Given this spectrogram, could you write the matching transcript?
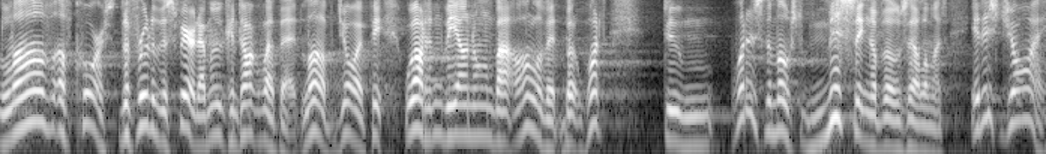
Love, of course, the fruit of the Spirit. I mean, we can talk about that. Love, joy, peace. We ought to be unknown by all of it. But what, do, what is the most missing of those elements? It is joy.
